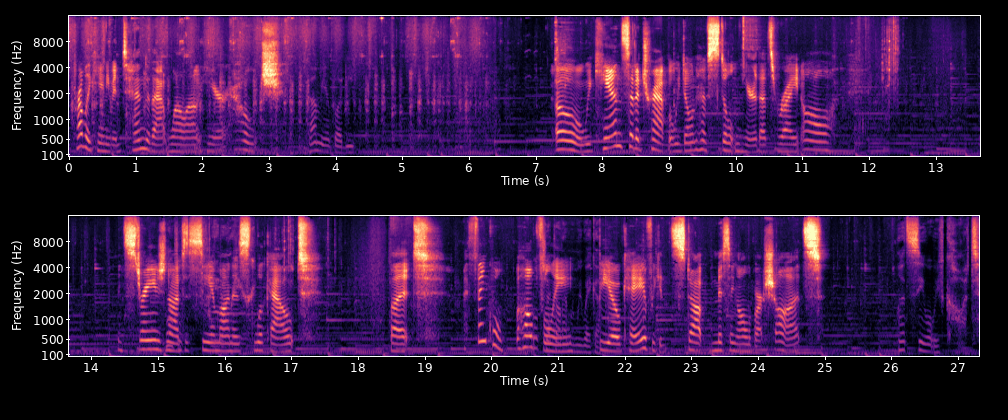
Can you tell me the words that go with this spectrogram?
Probably can't even tend to that well out here. Ouch. Come here, buddy. Oh, we can set a trap, but we don't have Stilton here. That's right. Oh. It's strange not to see him on his lookout. But I think we'll hopefully when we wake up. be okay if we can stop missing all of our shots. Let's see what we've caught.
